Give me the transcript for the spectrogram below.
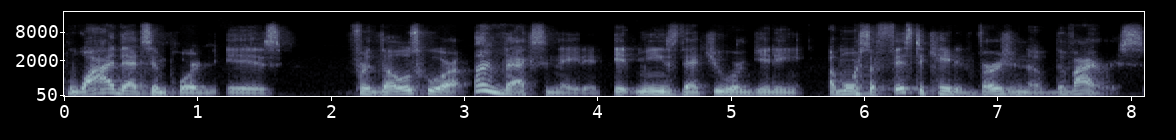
why that's important is for those who are unvaccinated, it means that you are getting a more sophisticated version of the virus,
